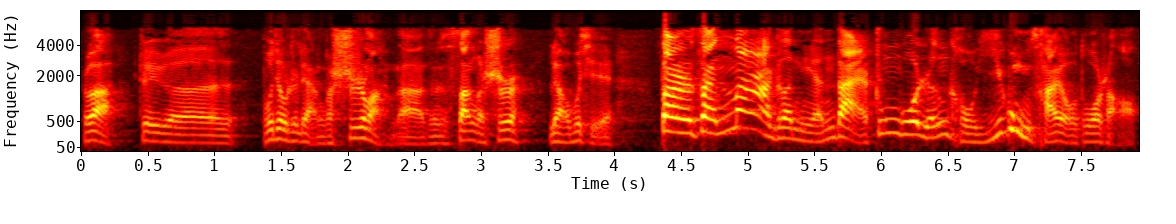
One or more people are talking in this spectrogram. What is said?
是吧？这个不就是两个师嘛？啊，这三个师了不起。但是在那个年代，中国人口一共才有多少？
